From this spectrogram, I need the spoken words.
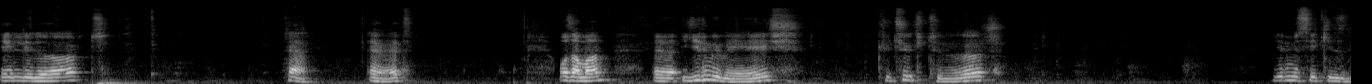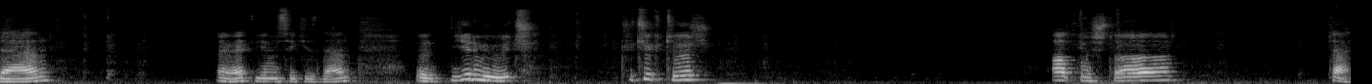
54 ten. Evet. O zaman e, 25 küçüktür 28'den Evet 28'den e, 23 küçüktür 64 ten.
